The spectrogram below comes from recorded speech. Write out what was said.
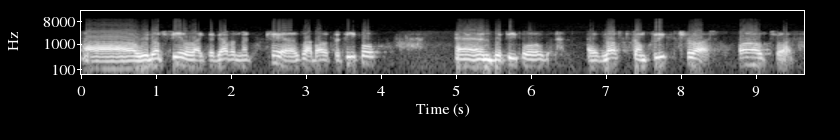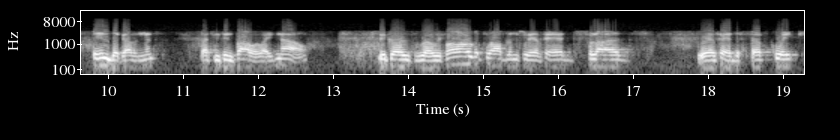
Uh, we don't feel like the government cares about the people, and the people have lost complete trust, all trust in the government that is in power right now. Because uh, with all the problems we have had, floods, we have had earthquake,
